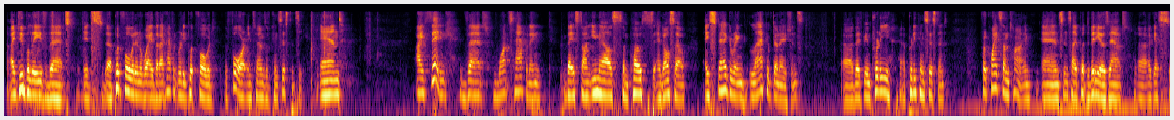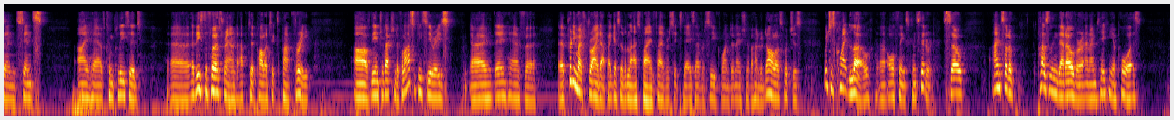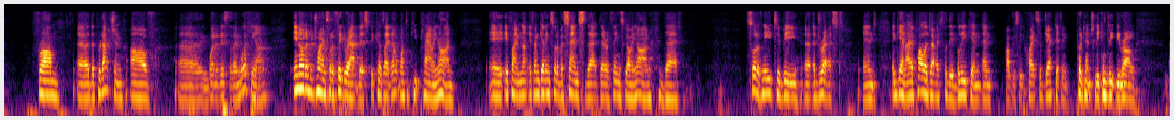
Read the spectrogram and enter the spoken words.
I do believe that it's uh, put forward in a way that I haven't really put forward before in terms of consistency. And I think that what's happening based on emails, some posts, and also a staggering lack of donations, uh, they've been pretty, uh, pretty consistent for quite some time. And since I put the videos out, uh, I guess, and since I have completed uh, at least the first round up to Politics Part 3 of the Introduction to Philosophy series, uh, they have uh, pretty much dried up. I guess over the last five, five or six days, I've received one donation of $100, which is, which is quite low, uh, all things considered. So I'm sort of puzzling that over, and I'm taking a pause from uh, the production of uh, what it is that I'm working on in order to try and sort of figure out this, because I don't want to keep plowing on uh, if I'm not if I'm getting sort of a sense that there are things going on that sort of need to be uh, addressed and again, I apologize for the oblique and, and obviously quite subjective and potentially completely wrong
